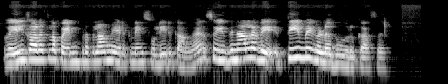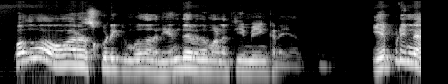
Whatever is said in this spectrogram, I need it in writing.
வெயில் காலத்துல பயன்படுத்தலாம்னு ஏற்கனவே சொல்லியிருக்காங்க. ஸோ இதனால வே- தீமைகள் எதுவும் இருக்கா சார் பொதுவாக ஓஆர்எஸ் குடிக்கும்போது அதில் எந்த விதமான தீமையும் கிடையாது. எப்படின்னா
